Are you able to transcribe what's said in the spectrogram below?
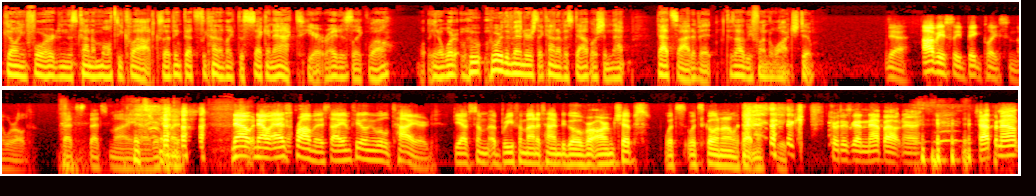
going forward in this kind of multi cloud? Because I think that's the kind of like the second act here, right? Is like, well, you know, what who who are the vendors that kind of establish in that that side of it? Because that'll be fun to watch too. Yeah, obviously, big place in the world. That's that's my, uh, that's my... now now as promised. I am feeling a little tired do you have some a brief amount of time to go over ARM chips? What's what's going on with that next week? Cote's got a nap out now. Tapping out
